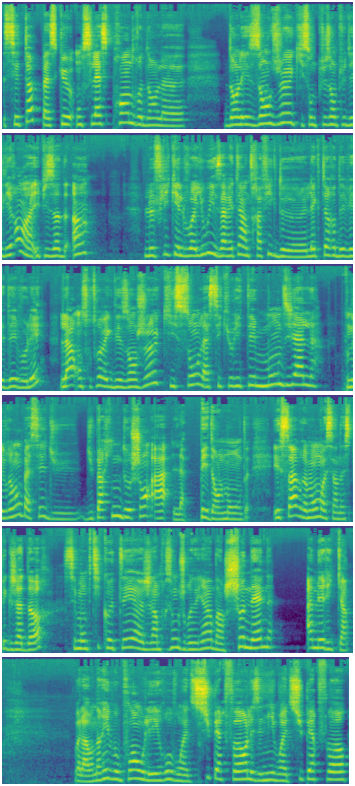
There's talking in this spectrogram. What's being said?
c'est top parce que on se laisse prendre dans le dans les enjeux qui sont de plus en plus délirants. hein. Épisode 1, le flic et le voyou, ils arrêtaient un trafic de lecteurs DVD volés. Là, on se retrouve avec des enjeux qui sont la sécurité mondiale. On est vraiment passé du, du parking d'Auchan à la paix dans le monde. Et ça, vraiment, moi, c'est un aspect que j'adore. C'est mon petit côté, euh, j'ai l'impression que je regarde un shonen américain. Voilà, on arrive au point où les héros vont être super forts, les ennemis vont être super forts,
